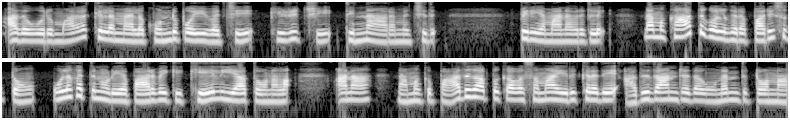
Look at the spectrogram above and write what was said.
அதை ஒரு மரக்கிளை மேலே கொண்டு போய் வச்சு கிழிச்சு தின்ன ஆரம்பிச்சுது. பிரியமானவர்களே நம்ம காத்துக்கொள்கிற பரிசுத்தம் உலகத்தினுடைய பார்வைக்கு கேலியாக தோணலாம். ஆனால் நமக்கு பாதுகாப்பு கவசமாக இருக்கிறதே அதுதான்றதை உணர்ந்துட்டோன்னா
